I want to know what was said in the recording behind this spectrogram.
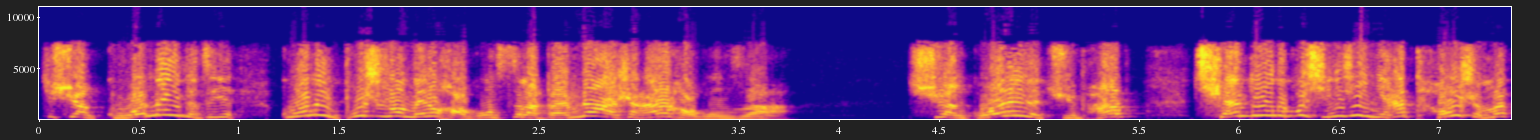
就选国内的这些。国内不是说没有好公司了，百分之二十还是好公司啊。选国内的举牌，钱多的不行行，你还投什么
